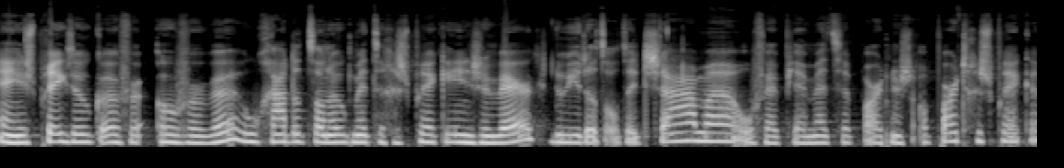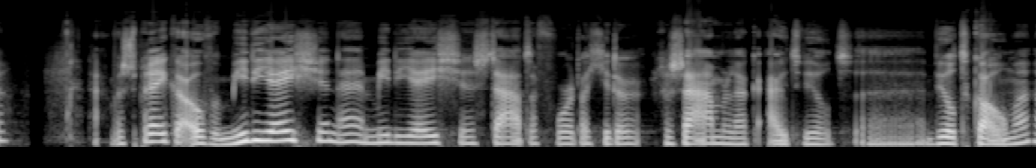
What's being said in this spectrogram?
En je spreekt ook over, over we. Hoe gaat het dan ook met de gesprekken in zijn werk? Doe je dat altijd samen of heb jij met de partners apart gesprekken? Nou, we spreken over mediation. Hè. Mediation staat ervoor dat je er gezamenlijk uit wilt, uh, wilt komen.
